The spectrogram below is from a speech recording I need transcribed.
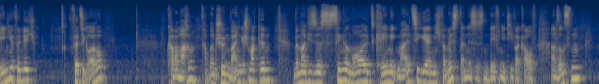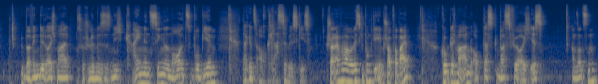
Den hier finde ich 40 Euro. Kann man machen, hat man einen schönen Weingeschmack drin. Wenn man dieses Single Malt cremig-malzige nicht vermisst, dann ist es ein definitiver Kauf. Ansonsten überwindet euch mal, so schlimm ist es nicht, keinen Single Malt zu probieren. Da gibt es auch klasse Whiskys. Schaut einfach mal bei whisky.de im Shop vorbei. Guckt euch mal an, ob das was für euch ist. Ansonsten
